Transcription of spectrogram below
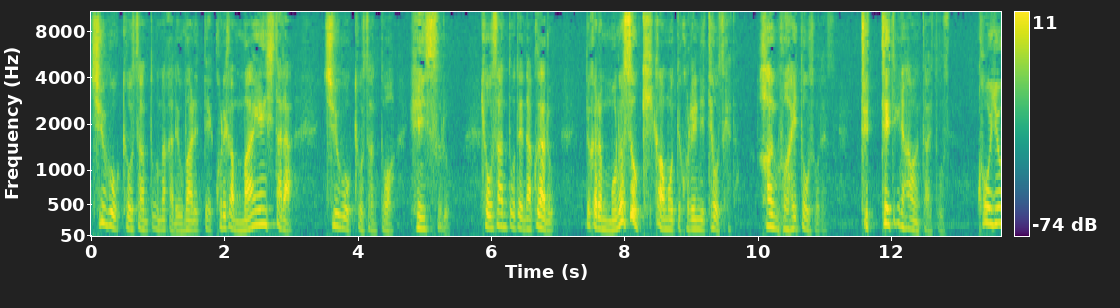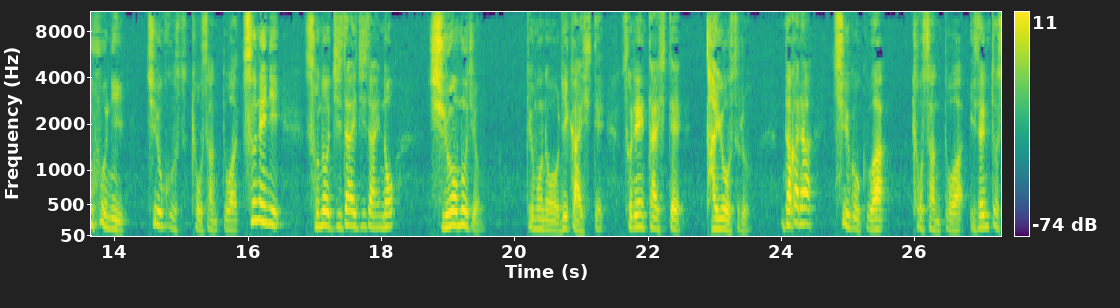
中国共産党の中で生まれてこれが蔓延したら中国共産党は変質する。共産党でなくなる。だからものすごく危機感を持ってこれに手をつけた。反腐敗闘争です。徹底的な反腐敗闘争。こういうふうに中国共産党は常にその時代時代の主要矛盾というものを理解してそれに対して対応する。だから中国は共産党は依然とし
